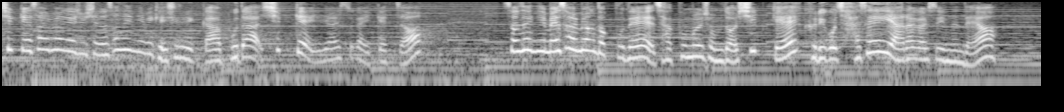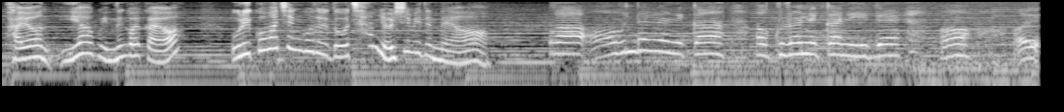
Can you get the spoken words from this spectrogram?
쉽게 설명해 주시는 선생님이 계시니까 보다 쉽게 이해할 수가 있겠죠. 선생님의 설명 덕분에 작품을 좀 더 쉽게 그리고 자세히 알아갈 수 있는데요. 과연 이해하고 있는 걸까요? 우리 꼬마 친구들도 참 열심히 듣네요. 가 어, 흔들리니까 어, 그러니까 이게 어, 어,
